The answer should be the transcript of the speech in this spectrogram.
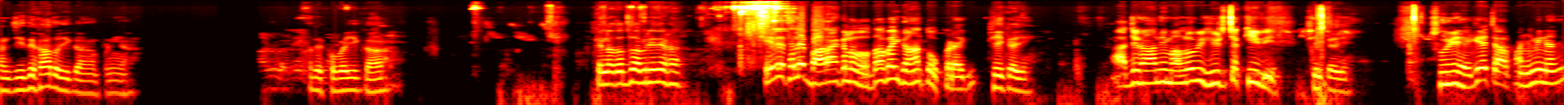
ਹਾਂਜੀ ਦਿਖਾ ਦਿਓ ਜੀ ਗਾਂ ਆਪਣੀਆਂ। ਆ ਦੇਖੋ ਬਾਈ ਜੀ ਗਾਂ। ਕਿੰਨਾ ਦੁੱਧ ਆ ਵੀਰੇ ਦੇਖਾ ਇਹਦੇ ਥੱਲੇ 12 ਕਿਲੋ ਦੁੱਧ ਆ ਬਾਈ ਗਾਂ ਤੋਕੜ ਹੈਗੀ। ਠੀਕ ਹੈ ਜੀ। ਅੱਜ ਗਾਂ ਦੀ ਮੰਨ ਲਓ ਵੀ ਹੀਟ ਚੱਕੀ ਵੀ ਹੈ। ਠੀਕ ਹੈ ਜੀ। ਸੂਈ ਹੈਗੀ ਆ 4-5 ਮਹੀਨਿਆਂ ਦੀ।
